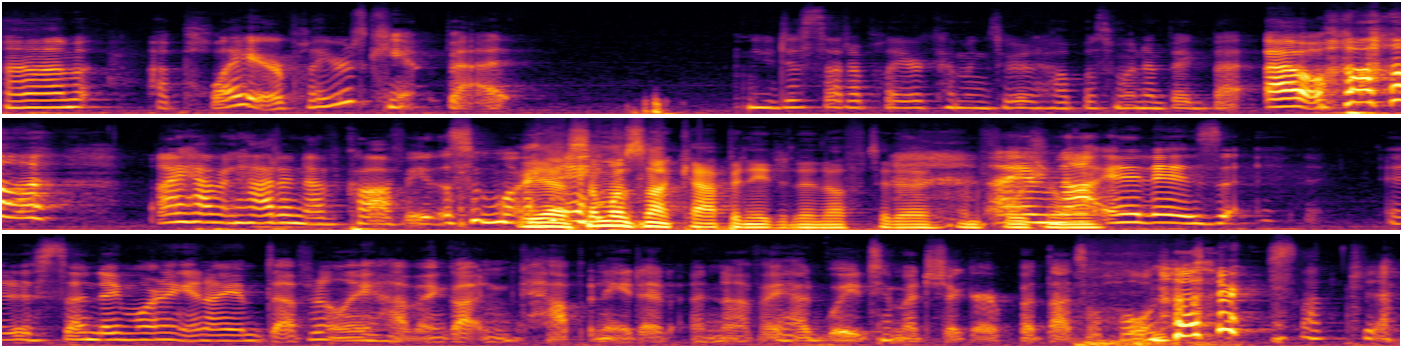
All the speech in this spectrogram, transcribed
Um, a player, players can't bet. You just said a player coming through to help us win a big bet. Oh, I haven't had enough coffee this morning. Yeah, someone's not caffeinated enough today. Unfortunately, I am not. It is it is Sunday morning, and I am definitely haven't gotten caffeinated enough. I had way too much sugar, but that's a whole nother subject.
